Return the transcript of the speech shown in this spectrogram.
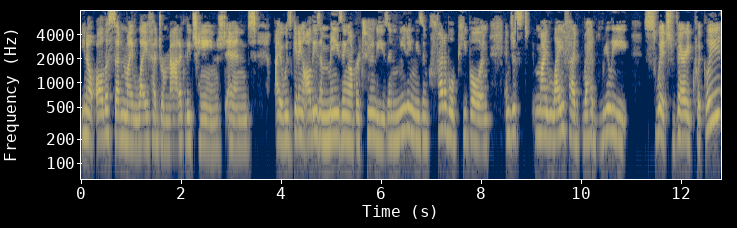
you know, all of a sudden my life had dramatically changed and I was getting all these amazing opportunities and meeting these incredible people and and just my life had had really switched very quickly.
